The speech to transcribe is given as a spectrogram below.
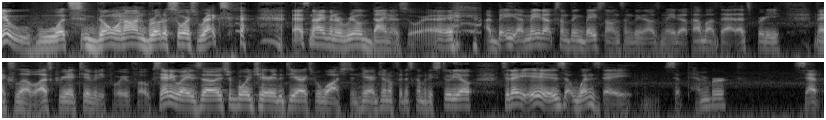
Yo, what's going on, Brotosaurus Rex? That's not even a real dinosaur. I, I, ba- I made up something based on something that was made up. How about that? That's pretty next level. That's creativity for you folks. Anyways, uh, it's your boy Jerry, the TR for Washington here at General Fitness Company Studio. Today is Wednesday, September 7th.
